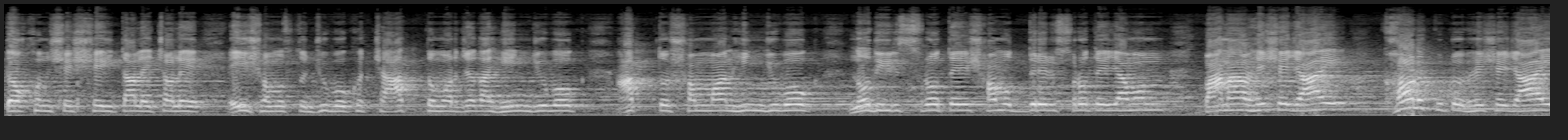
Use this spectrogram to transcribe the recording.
তখন সে সেই তালে চলে। এই সমস্ত যুবক হচ্ছে আত্মমর্যাদাহীন যুবক, আত্মসম্মানহীন যুবক। নদীর স্রোতে, সমুদ্রের স্রোতে যেমন পানা ভেসে যায়, খড়কুটো ভেসে যায়,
